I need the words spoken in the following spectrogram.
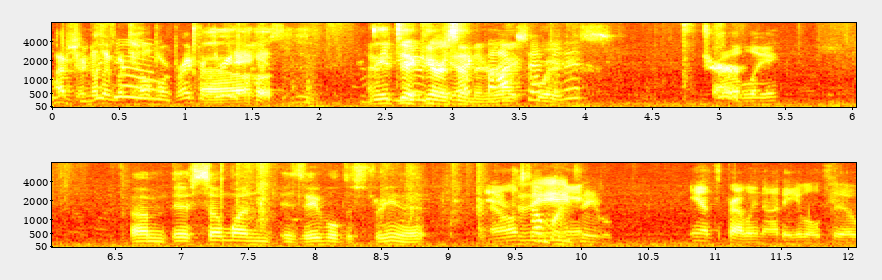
No. I've done nothing but teleport bread for three Uh, days. I need to take care of something right quick. This? Probably. Um, if someone is able to stream it, No, Someone's Ant- able. Ant's probably not able to.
